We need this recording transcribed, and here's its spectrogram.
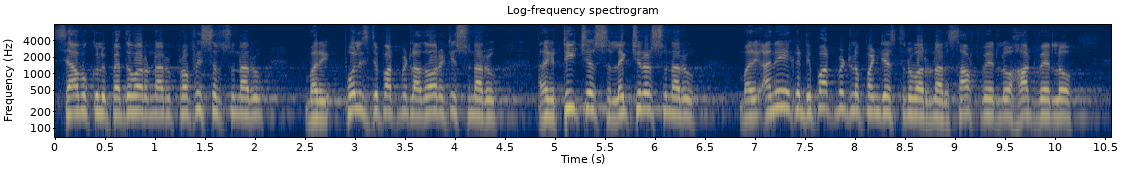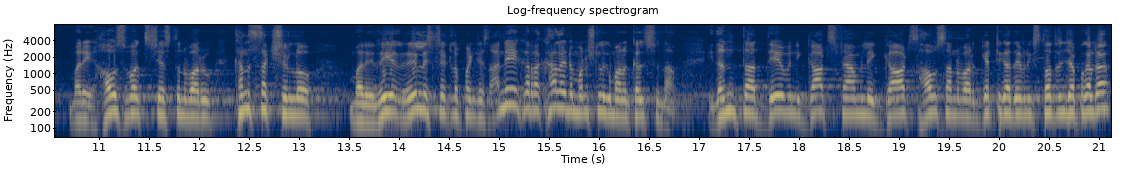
సేవకులు పెద్దవారు ఉన్నారు ప్రొఫెసర్స్ ఉన్నారు. మరి పోలీస్ డిపార్ట్మెంట్లో అథారిటీస్ ఉన్నారు అలాగే టీచర్స్ లెక్చరర్స్ ఉన్నారు. మరి అనేక డిపార్ట్మెంట్లో పనిచేస్తున్న వారు ఉన్నారు. సాఫ్ట్వేర్లో హార్డ్వేర్లో మరి హౌస్ వర్క్స్ చేస్తున్న వారు కన్స్ట్రక్షన్లో మరి రియల్ రియల్ ఎస్టేట్లో పనిచేస్తున్న అనేక రకాలైన మనుషులకు మనం కలిసి ఉన్నాం. ఇదంతా దేవుని గాడ్స్ ఫ్యామిలీ గాడ్స్ హౌస్ అన్నవారు గట్టిగా దేవునికి స్తోత్రం చెప్పగలరా?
